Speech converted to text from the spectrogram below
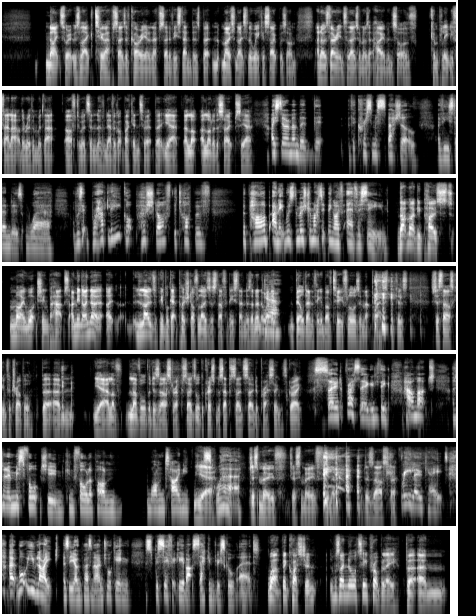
nights where it was like two episodes of Corrie and an episode of EastEnders, but most nights of the week a soap was on. And I was very into those when I was at home and sort of completely fell out of the rhythm with that afterwards and have never got back into it. But yeah, a lot a lot of the soaps, yeah. I still remember the the Christmas special of EastEnders where was it Bradley got pushed off the top of the pub and it was the most dramatic thing I've ever seen. That might be post my watching, perhaps. I mean, I know I, loads of people get pushed off loads of stuff in EastEnders. I don't know why yeah. they build anything above two floors in that place because it's just asking for trouble. But um, yeah, I love love all the disaster episodes, all the Christmas episodes. So depressing. It's great. So depressing, and you think how much I don't know misfortune can fall upon one tiny yeah. square. Just move, just move. You know, disaster. Relocate. Uh, what were you like as a young person? I'm talking specifically about secondary school ed. Well, big question. Was I naughty? Probably, but um,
